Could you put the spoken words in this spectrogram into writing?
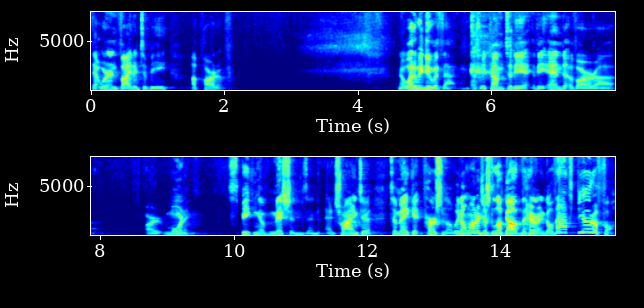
that we're invited to be a part of. Now, what do we do with that as we come to the, the end of our, uh, our morning? Speaking of missions and, and trying to, to make it personal, we don't want to just look out there and go, that's beautiful.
